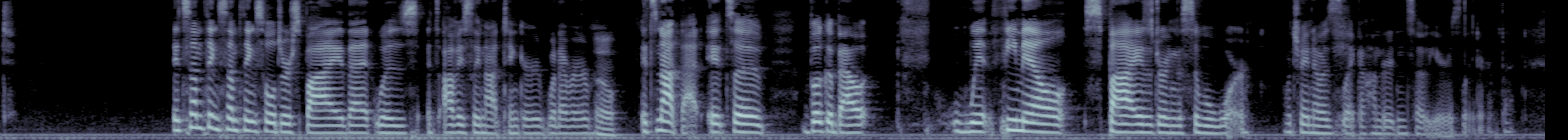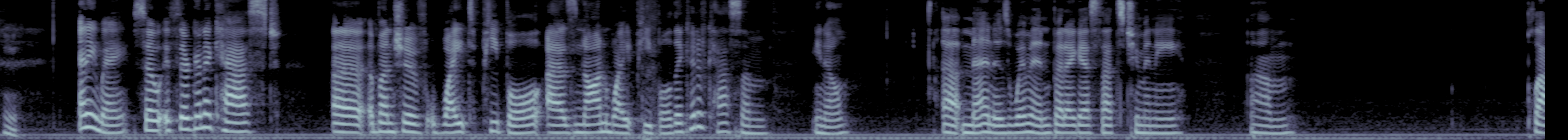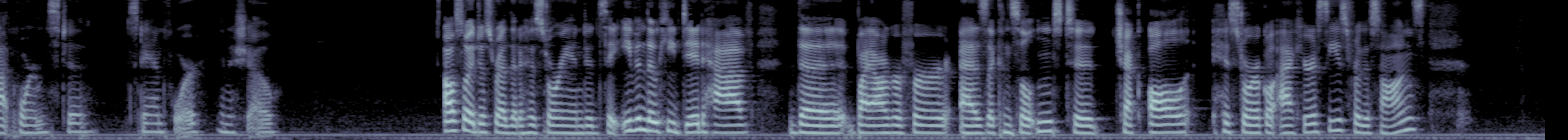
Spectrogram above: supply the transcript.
It's something, something soldier spy that was, it's obviously not Tinker, whatever. Oh, It's not that. It's a book about f- female spies during the Civil War, which I know is like a hundred and so years later. But anyway, so if they're gonna cast uh, a bunch of white people as non-white people, they could have cast some, you know, uh, men as women. But I guess that's too many um, platforms to stand for in a show. Also, I just read that a historian did say, even though he did have the biographer as a consultant to check all historical accuracies for the songs,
